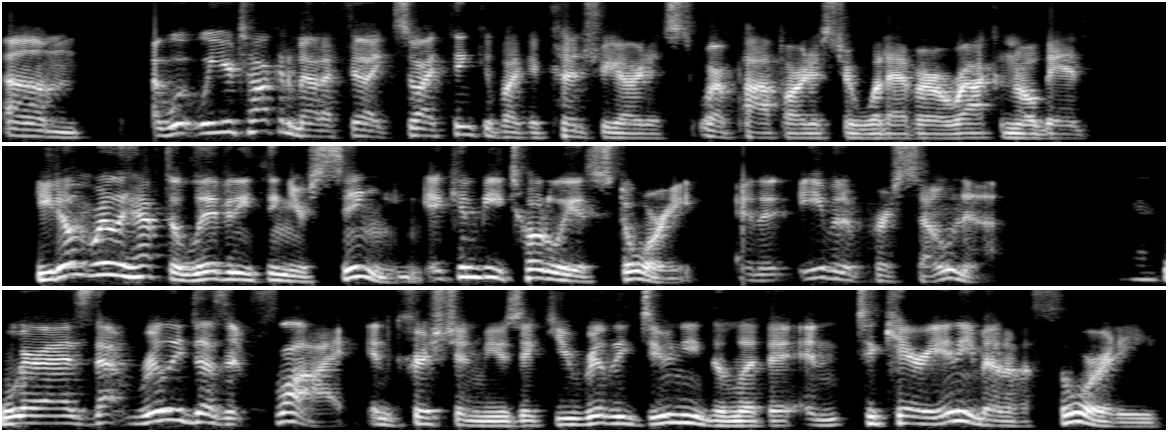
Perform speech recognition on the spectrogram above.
um, what, what you're talking about, I feel like so. I think of like a country artist or a pop artist or whatever, a rock and roll band. You don't really have to live anything you're singing. It can be totally a story and a, even a persona Whereas that really doesn't fly in Christian music. You really do need to live it and to carry any amount of authority,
